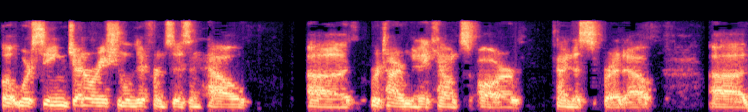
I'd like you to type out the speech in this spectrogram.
but we're seeing generational differences in how uh, retirement accounts are kind of spread out. Uh,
